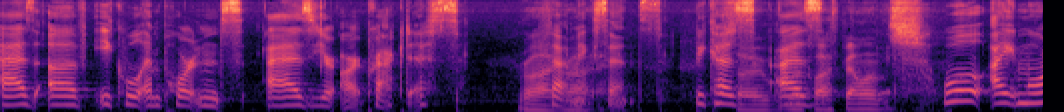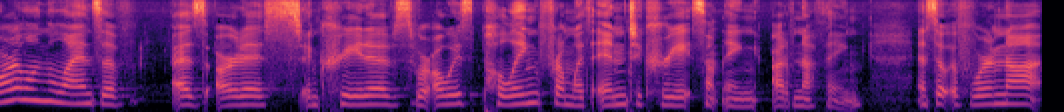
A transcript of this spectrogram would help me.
as of equal importance as your art practice. Right, if that right. makes sense. Because So, as work-life balance. well, I more along the lines of as artists and creatives, we're always pulling from within to create something out of nothing. And so if we're not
